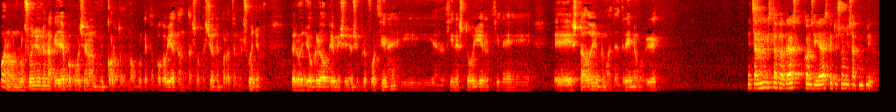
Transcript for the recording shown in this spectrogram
Bueno, los sueños en aquella época pues eran muy cortos, ¿no? Porque tampoco había tantas ocasiones para tener sueños. Pero yo creo que mi sueño siempre fue el cine y en el cine estoy, en el cine he estado y me mantendré y me moriré. Echando un vistazo atrás, ¿consideras que tu sueño se ha cumplido?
